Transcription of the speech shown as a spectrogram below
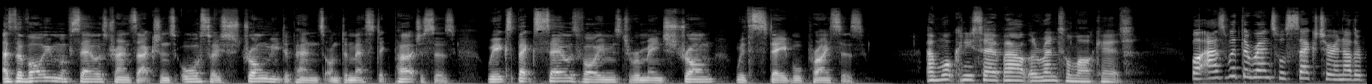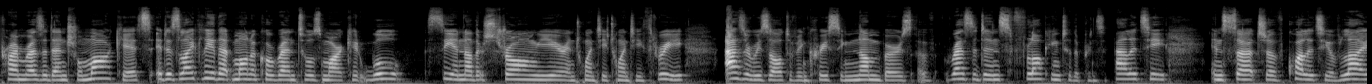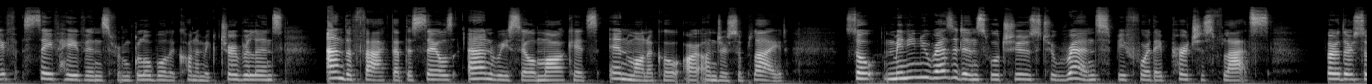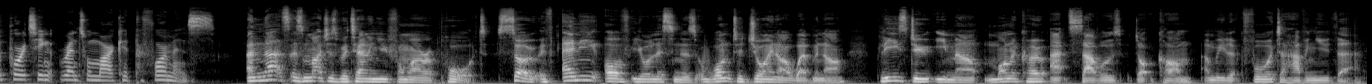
As the volume of sales transactions also strongly depends on domestic purchases, we expect sales volumes to remain strong with stable prices. And what can you say about the rental market? Well, as with the rental sector in other prime residential markets, it is likely that Monaco rentals market will see another strong year in 2023 as a result of increasing numbers of residents flocking to the Principality in search of quality of life, safe havens from global economic turbulence, and the fact that the sales and resale markets in Monaco are undersupplied. So many new residents will choose to rent before they purchase flats, further supporting rental market performance. And that's as much as we're telling you from our report. So, if any of your listeners want to join our webinar, please do email monaco at savills.com and we look forward to having you there.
